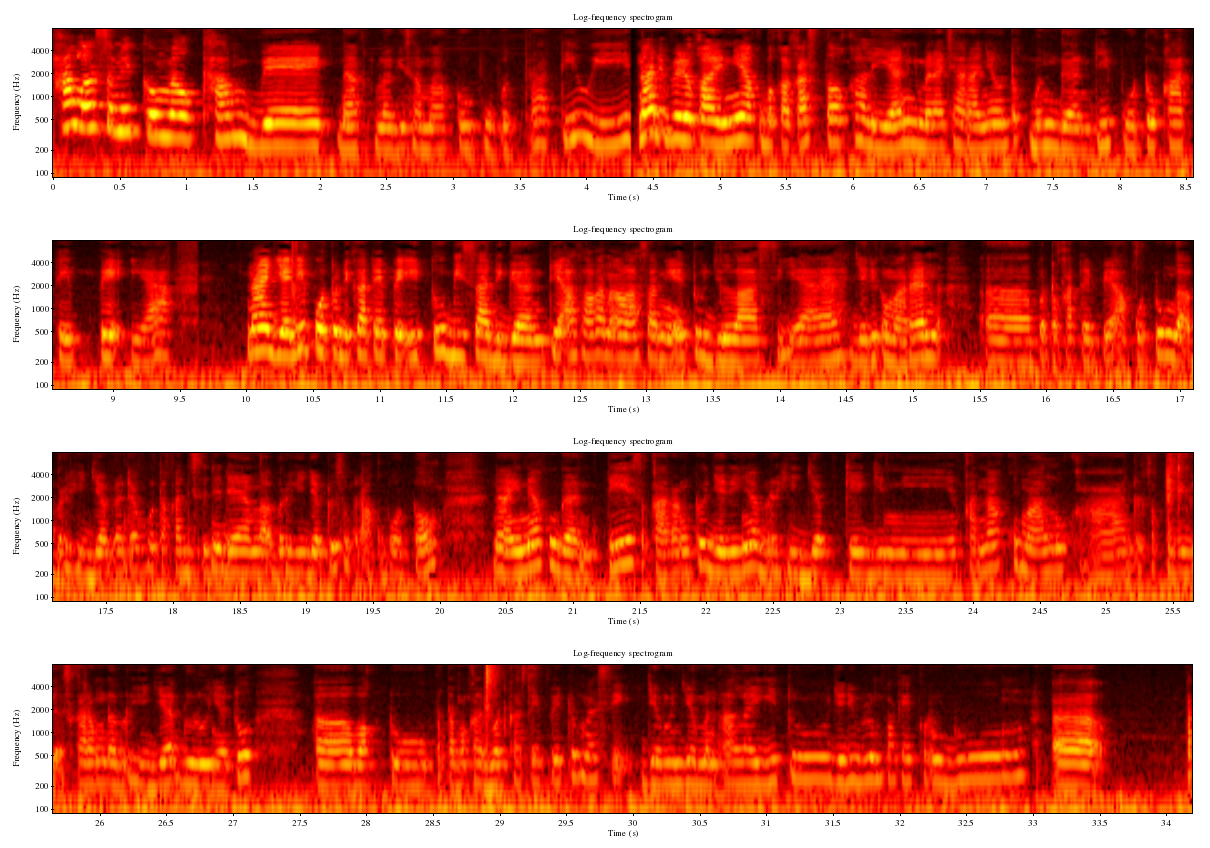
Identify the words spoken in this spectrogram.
Halo assalamualaikum welcome back. Nah ketemu lagi sama aku Puput Pratiwi. Nah di video kali ini aku bakal kasih tau kalian Gimana caranya untuk mengganti foto KTP ya Nah, jadi foto di KTP itu bisa diganti asalkan alasannya itu jelas ya. Jadi kemarin uh, foto KTP aku tuh nggak berhijab. Nanti aku tekan di sini dia nggak berhijab tuh sempat aku foto. Nah, ini aku ganti sekarang tuh jadinya berhijab kayak gini karena aku malu kan. Terus aku juga sekarang udah berhijab. Dulunya tuh uh, waktu pertama kali buat KTP tuh masih zaman-zaman alay gitu. Jadi belum pakai kerudung. Uh,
